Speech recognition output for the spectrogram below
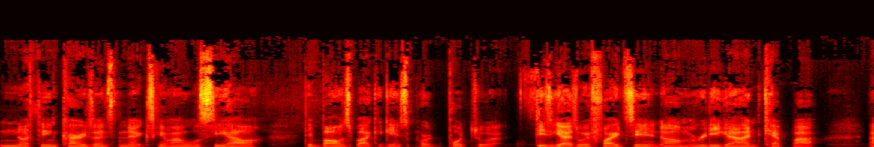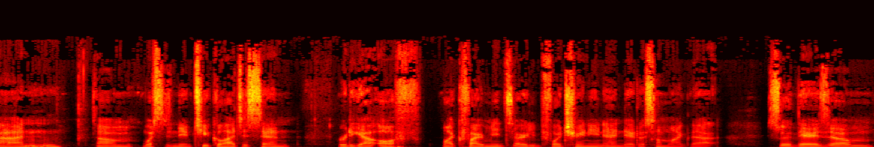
nothing carries on to the next game, and we'll see how they bounce back against Port- Porto. These guys were fighting um, Rudiger and Kepa, and um, what's his name? Chico had to send Rudiger off like five minutes early before training ended, or something like that. So there's um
